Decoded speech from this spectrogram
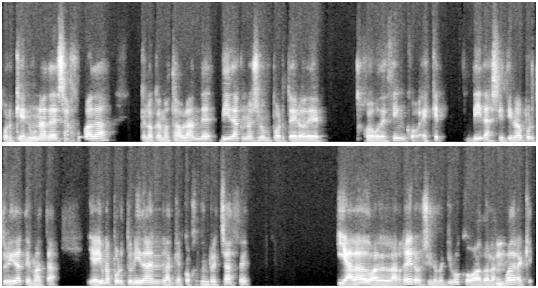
porque en una de esas jugadas, que es lo que hemos estado hablando, Didac no es un portero de juego de 5, es que Didac si tiene la oportunidad te mata. Y hay una oportunidad en la que acoge un rechace y ha dado al larguero, si no me equivoco, o ha dado a la Mm. escuadra, que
